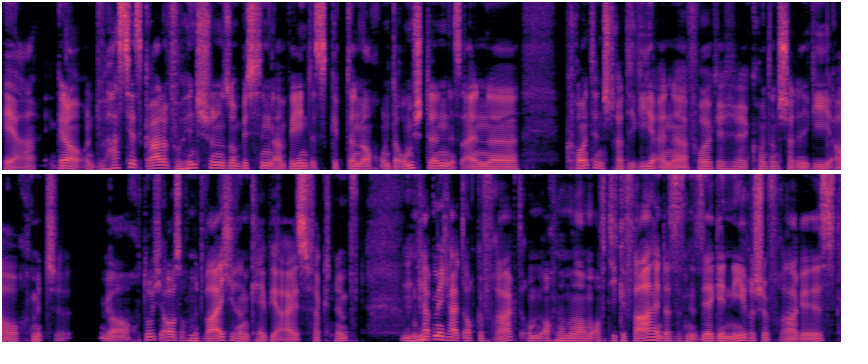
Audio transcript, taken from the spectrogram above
Ja, genau. Und du hast jetzt gerade vorhin schon so ein bisschen erwähnt, es gibt dann auch unter Umständen ist eine Content-Strategie, eine erfolgreiche Content-Strategie auch mit ja auch durchaus auch mit weicheren KPIs verknüpft. Mhm. Und ich mhm. habe mich halt auch gefragt, um auch nochmal auf die Gefahr hin, dass es eine sehr generische Frage ist,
